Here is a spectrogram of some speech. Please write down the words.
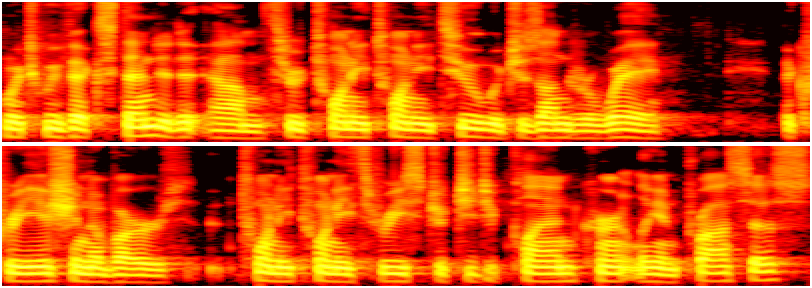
which we've extended um, through 2022, which is underway, the creation of our 2023 strategic plan currently in process.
